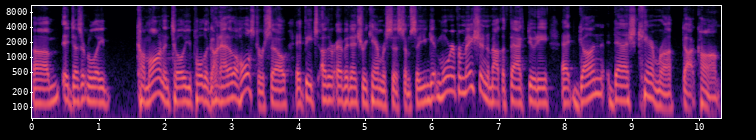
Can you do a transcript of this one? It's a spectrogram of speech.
um, it doesn't really come on until you pull the gun out of the holster. So it beats other evidentiary camera systems. So you can get more information about the fact duty at gun-camera.com.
